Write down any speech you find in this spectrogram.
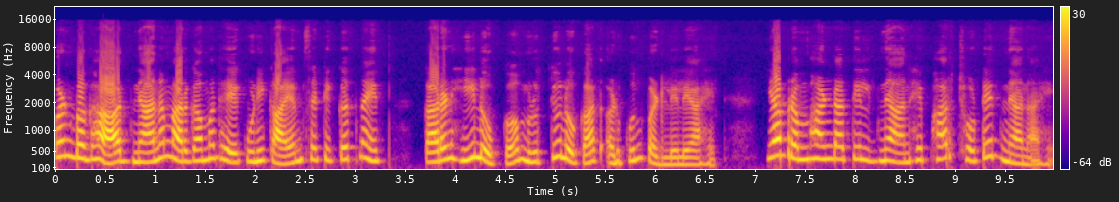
पण बघा ज्ञानमार्गामध्ये कुणी कायमचे टिकत नाहीत कारण ही लोक मृत्यूलोकात अडकून पडलेले आहेत. या ब्रह्मांडातील ज्ञान हे फार छोटे ज्ञान आहे.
